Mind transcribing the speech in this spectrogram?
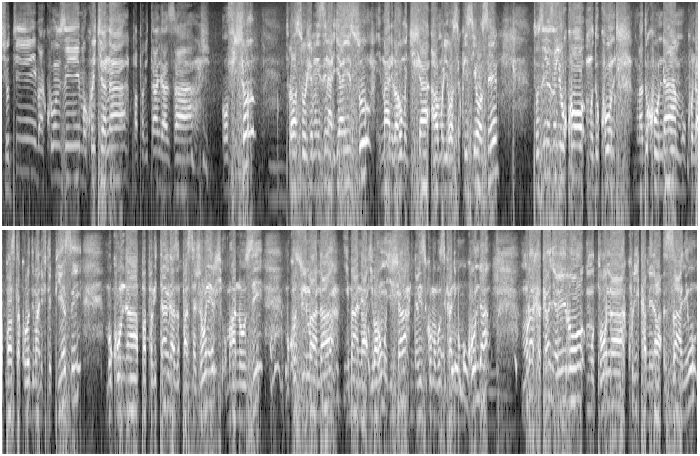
Inshuti bakunze mukurikirana papa bitangaza ofisho turabasuhuje mu izina rya yesu imana ibaha umugisha aho muri hose ku isi yose. Tuzi neza yuko mudukunda. Muradukunda mukunda pasita imana ifite piyesi mukunda papa bitangaza pasita joel umuhanuzi mukozi w'imana imana ibaha umugisha. Ndabizi ko mumuzi kandi mumukunda. Muri aka kanya rero mutubona kuri kamera zanyu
